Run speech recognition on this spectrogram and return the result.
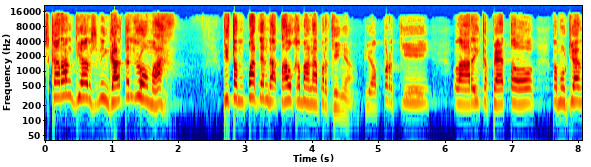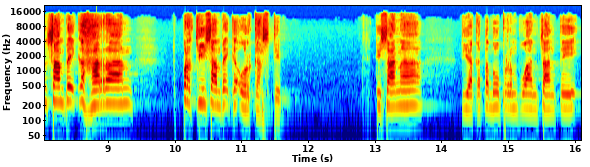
Sekarang dia harus meninggalkan Roma di tempat yang tidak tahu ke mana perginya. Dia pergi lari ke Betel, kemudian sampai ke Haran, pergi sampai ke Urkasdip. Di sana dia ketemu perempuan cantik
